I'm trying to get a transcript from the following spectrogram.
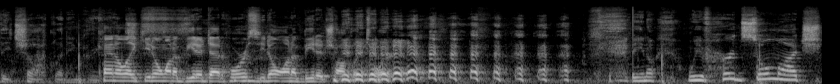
the chocolate ingredients. Kind of like you don't want to beat a dead horse, you don't want to beat a chocolate torte. You know, we've heard so much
